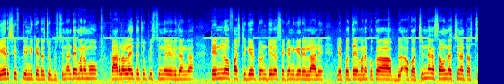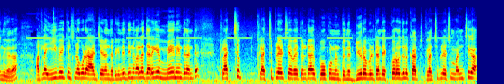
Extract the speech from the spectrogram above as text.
గేర్ షిఫ్ట్ ఇండికేటర్ చూపిస్తుంది. అంటే మనము కార్లలో అయితే చూపిస్తుంది ఏ విధంగా? టెన్లో ఫస్ట్ గేర్ ట్వంటీలో సెకండ్ గేర్ వెళ్ళాలి. లేకపోతే మనకు ఒక బ్ల- ఒక చిన్నగా సౌండ్ వచ్చినట్టు వస్తుంది కదా? అట్లా ఈ వెహికల్స్లో కూడా యాడ్ చేయడం జరిగింది. దీనివల్ల జరిగే మెయిన్ ఏంటిదంటే క్లచ్ క్లచ్ ప్లేట్స్ ఏవైతే ఉంటాయో అవి పోకుండా ఉంటుంది. డ్యూరబిలిటీ అంటే ఎక్కువ రోజులు క్లచ్ ప్లేట్స్ మంచిగా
